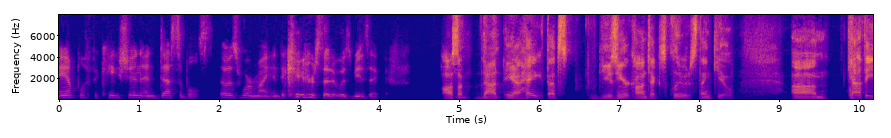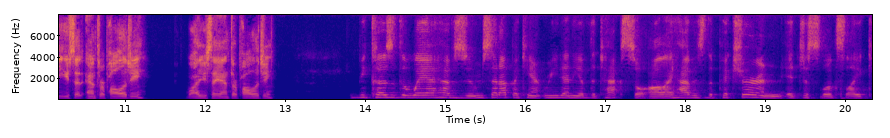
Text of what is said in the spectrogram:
amplification and decibels. Those were my indicators that it was music. Awesome. Not yeah. Hey, that's using your context clues. Thank you. Um, Kathy, you said anthropology. Why do you say anthropology? Because the way I have Zoom set up, I can't read any of the text. So all I have is the picture and it just looks like,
